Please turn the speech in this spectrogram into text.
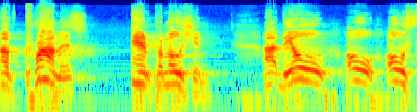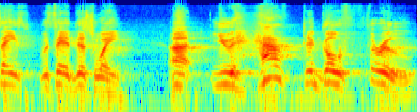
of promise and promotion. Uh, the old, old, old saints would say it this way uh, You have to go through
